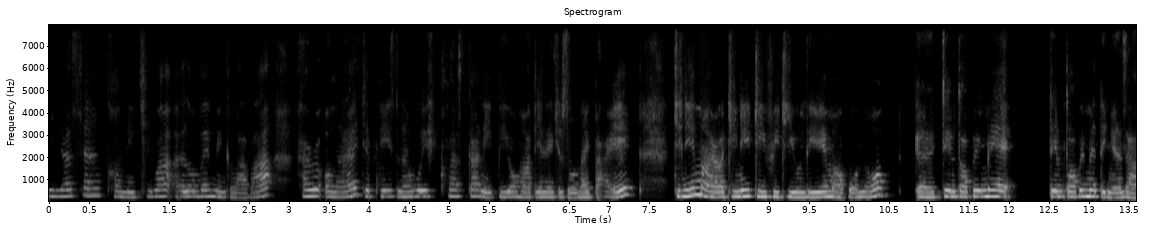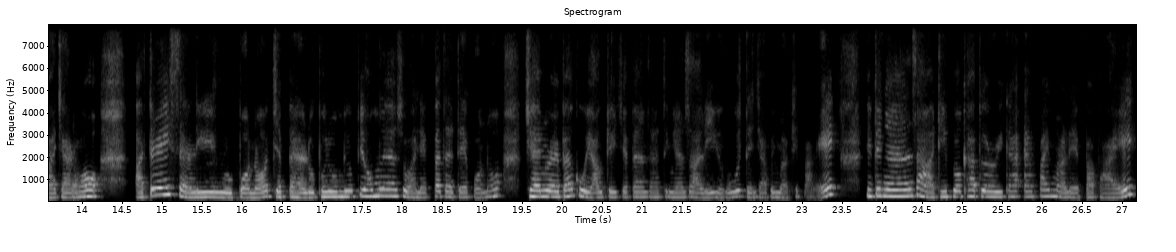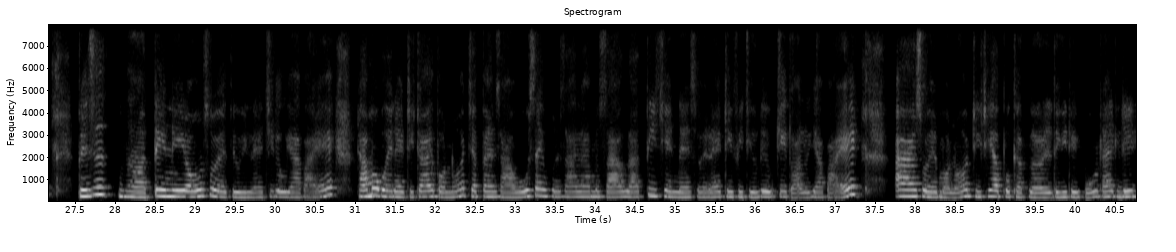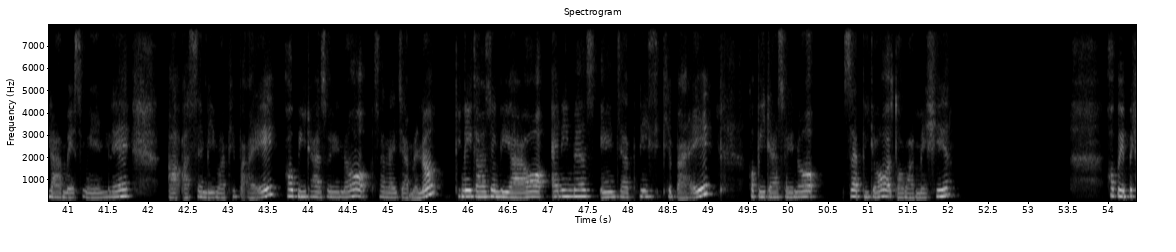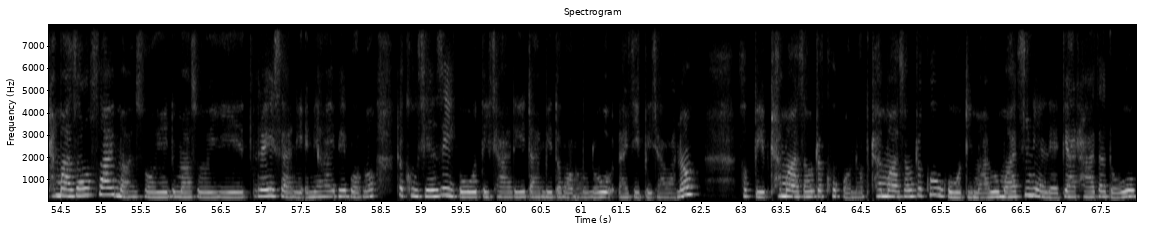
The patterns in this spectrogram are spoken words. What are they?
Minasan konnichiwa အားလုံးပဲမင်္ဂလာပါ Haro Online Japanese Language Class ကနေပြီးတော့မှပြန်လည်ကြိုဆိုလိုက်ပါတယ်ဒီနေ့မှာတော့ဒီနေ့ဒီဗီဒီယိုလေးထဲမှာပေါ့နော်အဲတင်တော်ပေးမဲ့တင်တော်ပေးမဲ့သင်ခန်းစာကကြတော့ အတရိတ်ဆန်လေးတွေကိုပေါ့နော်ဂျပန်လိုဘယ်လိုမျိုးပြောမလဲဆိုတာနဲ့ပတ်သက်တဲ့ပေါ့နော် January ဘက်ကိုရောက်တဲ့ဂျပန်စာသင်ခန်းစာလေးကိုသင်ကြားပေးမှာဖြစ်ပါတယ်။ဒီသင်ခန်းစာဒီ vocabulary က N5 မှာလည်းပါပါတယ်။ basic မှာသင်နေတော့ဆိုရတဲ့သူတွေလည်းကြည့်လို့ရပါတယ်။ဒါမှမဟုတ်ဘဲနဲ့ဒီတိုင်းပေါ့နော်ဂျပန်စာကိုစိတ်ဝင်စားလားမစားဘူးလားသိချင်တယ်ဆိုရင်လည်းဒီဗီဒီယိုလေးကိုကြည့်သွားလို့ရပါတယ်။အဲဒါဆိုရင်ပေါ့နော်ဒီထက် vocabulary လေးတွေကိုတိုင်းလေ့လာမယ်ဆိုရင်လည်းအာအဆင်ပြေမှာဖြစ်ပါတယ်။ဟုတ်ပြီဒါဆိုရင်တော့ဆက်လိုက်ကြမယ်နော်။ဒီနေ့ခေါင်းစဉ်လေးကတော့ animals in Japanese ဖြစ်ပါတယ်။ဟုတ်ပြီဒါဆိုရင်တော့ဆက်ပြီးတော့တော့ပါမယ်ရှင်။ဟုတ်ပြီပထမဆုံး slide မှာဆိုရင်ဒီမှာဆိုရင်တိရစ္ဆာန်တွေအများကြီးပဲပေါ့နော်တစ်ခုချင်းစီကိုတေချာလေးတိုင်းပေးတော့ပါမို့လို့လိုက်ကြည့်ပေးကြပါနော်ဟုတ်ပြီပထမဆုံးတစ်ခုပေါ့နော်ပထမဆုံးတစ်ခုကိုဒီမှာရိုမာကြီးနဲ့လည်းပြထားတတ်တော့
